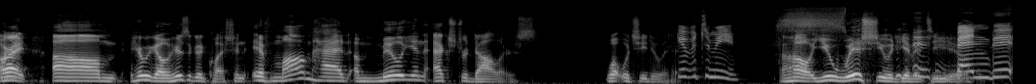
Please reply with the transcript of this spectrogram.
All right, um, here we go. Here's a good question. If mom had a million extra dollars, what would she do with it? Give it to me. Oh, you wish she would give it to you. Spend it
